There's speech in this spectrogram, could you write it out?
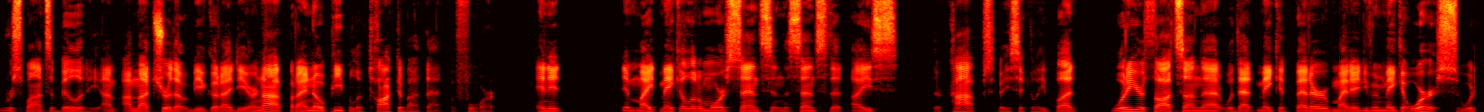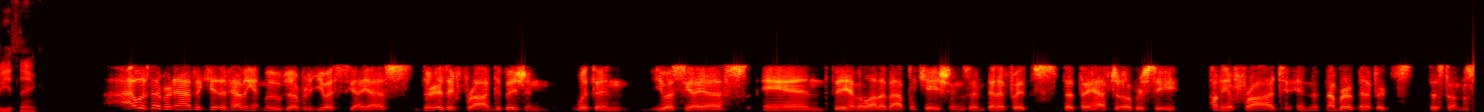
responsibility? I'm, I'm not sure that would be a good idea or not, but I know people have talked about that before. And it it might make a little more sense in the sense that ICE, they're cops basically. But what are your thoughts on that? Would that make it better? Might it even make it worse? What do you think? I was never an advocate of having it moved over to USCIS. There is a fraud division within USCIS, and they have a lot of applications and benefits that they have to oversee. Plenty of fraud in a number of benefits systems.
